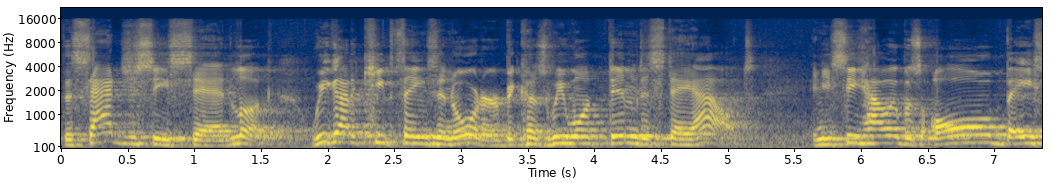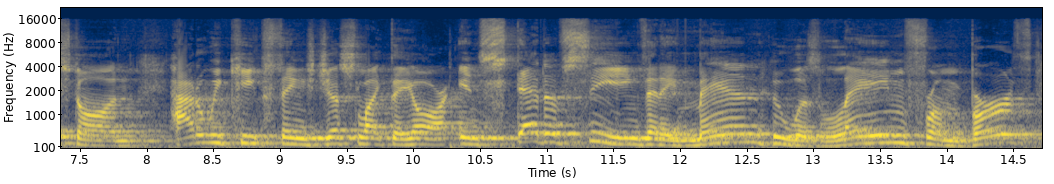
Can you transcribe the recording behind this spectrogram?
The Sadducees said, Look, we got to keep things in order because we want them to stay out. And you see how it was all based on how do we keep things just like they are instead of seeing that a man who was lame from birth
